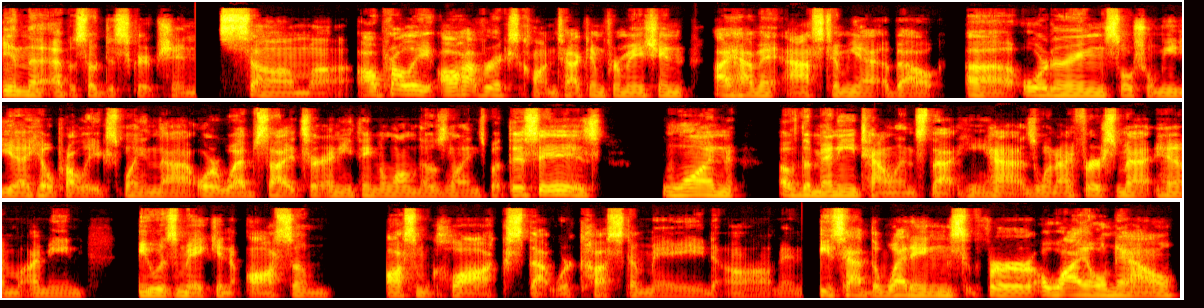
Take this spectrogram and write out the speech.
in the episode description some uh, i'll probably i'll have rick's contact information i haven't asked him yet about uh, ordering social media. He'll probably explain that or websites or anything along those lines. But this is one of the many talents that he has. When I first met him, I mean, he was making awesome, awesome clocks that were custom made. Um, and he's had the weddings for a while now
